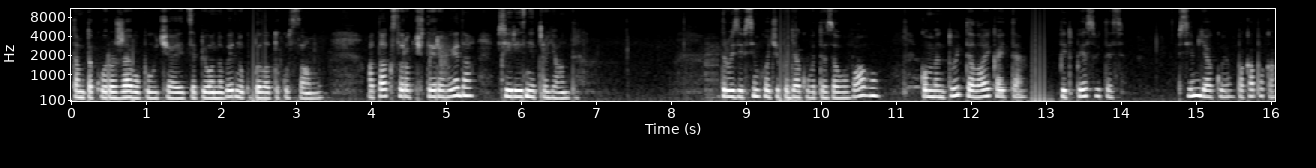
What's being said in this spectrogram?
там таку рожеву, виходить, піоновидну, купила таку саму. А так 44 вида, всі різні троянди. Друзі, всім хочу подякувати за увагу. Коментуйте, лайкайте, підписуйтесь. Всім дякую. Пока-пока.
